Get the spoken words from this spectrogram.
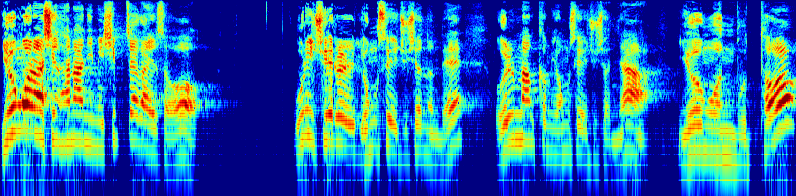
영원하신 하나님이 십자가에서 우리 죄를 용서해 주셨는데 얼만큼 용서해 주셨냐? 영원부터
